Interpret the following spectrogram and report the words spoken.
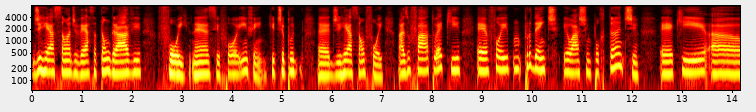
de reação adversa tão grave foi, né? Se foi, enfim, que tipo é, de reação foi. Mas o fato é que é, foi prudente. Eu acho importante é, que a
